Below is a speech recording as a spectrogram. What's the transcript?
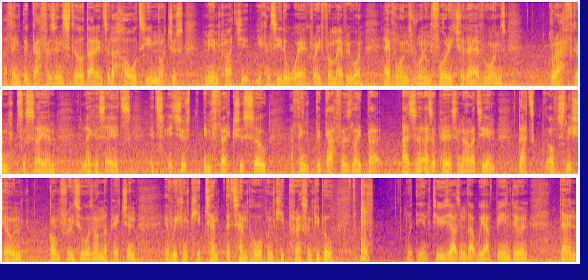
I think the gaffers instilled that into the whole team, not just me and Pratt. You, you can see the work rate from everyone. Everyone's running for each other. Everyone's grafting to say, and like I say, it's it's it's just infectious. So I think the gaffers like that as a, as a personality, and that's obviously shown gone through to us on the pitch. And if we can keep temp the tempo up and keep pressing people with the enthusiasm that we have been doing, then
